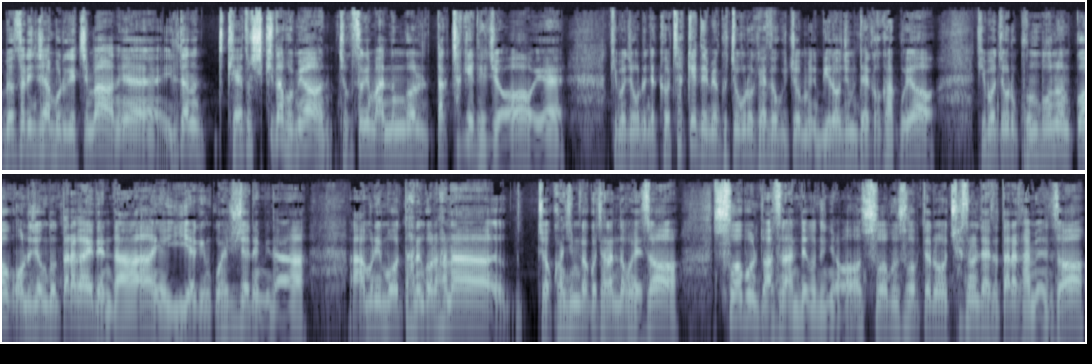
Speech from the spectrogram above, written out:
몇 살인지 잘 모르겠지만, 예, 일단은 계속 시키다 보면 적성에 맞는 걸 딱 찾게 되죠. 예. 기본적으로 이제 그거 찾게 되면 그쪽으로 계속 좀 밀어주면 될 것 같고요. 기본적으로 공부는 꼭 어느 정도 따라가야 된다. 예, 이 이야기는 꼭 해주셔야 됩니다. 아무리 뭐 다른 걸 하나 저 관심 갖고 잘한다고 해서 수업을 놔서는 안 되거든요. 수업은 수업대로 최선을 다해서 따라가면서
